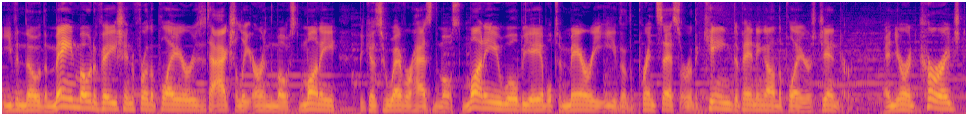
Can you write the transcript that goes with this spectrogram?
even though the main motivation for the player is to actually earn the most money, because whoever has the most money will be able to marry either the princess or the king depending on the player's gender, and you're encouraged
